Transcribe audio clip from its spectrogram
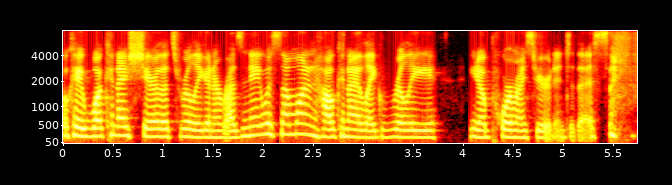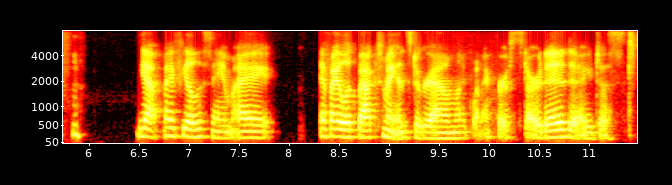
okay, what can I share that's really going to resonate with someone? And how can I like really, you know, pour my spirit into this? yeah, I feel the same. I if I look back to my Instagram, like when I first started, I just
